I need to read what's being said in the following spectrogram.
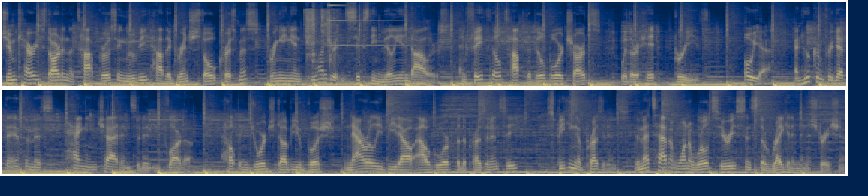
Jim Carrey starred in the top grossing movie How the Grinch Stole Christmas, bringing in $260 million, and Faith Hill topped the Billboard charts with her hit Breathe. Oh, yeah, and who can forget the infamous hanging Chad incident in Florida, helping George W. Bush narrowly beat out Al Gore for the presidency? Speaking of presidents, the Mets haven't won a World Series since the Reagan administration,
